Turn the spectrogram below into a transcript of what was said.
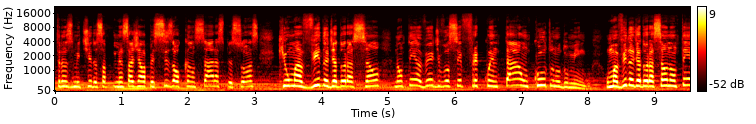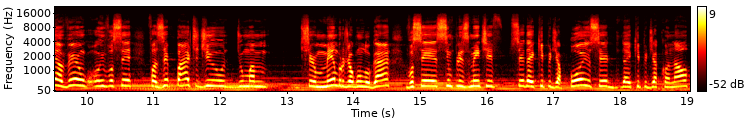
transmitida, essa mensagem ela precisa alcançar as pessoas, que uma vida de adoração não tem a ver de você frequentar um culto no domingo. Uma vida de adoração não tem a ver em você fazer parte de, de uma ser membro de algum lugar, você simplesmente ser da equipe de apoio, ser da equipe diaconal,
